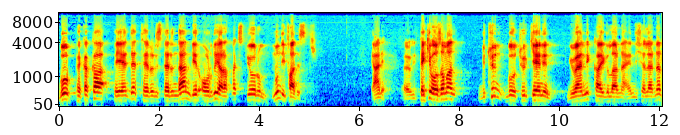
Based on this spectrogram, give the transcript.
Bu PKK-PYD teröristlerinden bir ordu yaratmak istiyorumun ifadesidir. Yani e, peki o zaman bütün bu Türkiye'nin güvenlik kaygılarına, endişelerine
